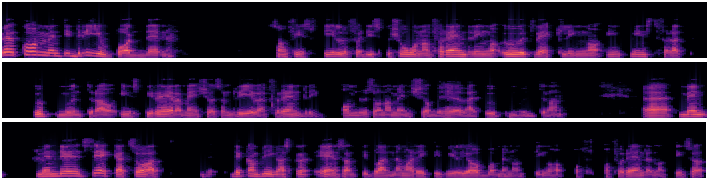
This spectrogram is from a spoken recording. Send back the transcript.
Välkommen till Drivpodden som finns till för diskussion om förändring och utveckling och inte minst för att uppmuntra och inspirera människor som driver förändring, om nu sådana människor behöver uppmuntran. Eh, men, men det är säkert så att det kan bli ganska ensamt ibland när man riktigt vill jobba med någonting och, och, och förändra någonting. Så,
